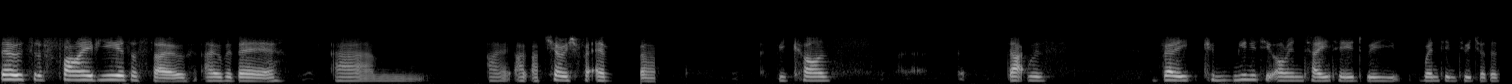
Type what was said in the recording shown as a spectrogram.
those sort of five years or so over there, um, I, I've cherished forever because that was very community orientated. We went into each other's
